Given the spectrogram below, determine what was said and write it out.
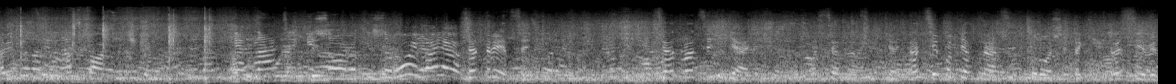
А від нас у нас пасочки. 15 і 40 і 40. Ой, Галя, це 30. Це 25. Ось це 25. А ці по 15 хороші такі, красиві.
